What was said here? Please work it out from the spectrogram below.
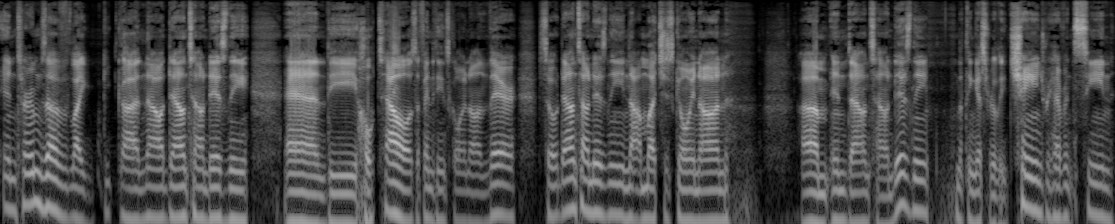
in terms of like uh, now downtown Disney and the hotels, if anything's going on there. So downtown Disney, not much is going on um, in downtown Disney. Nothing has really changed. We haven't seen,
